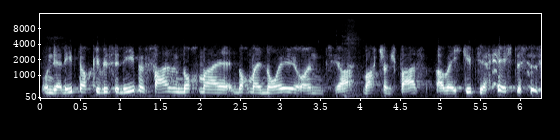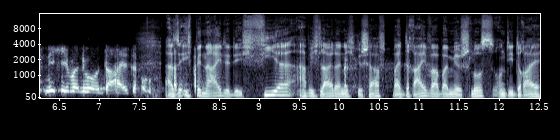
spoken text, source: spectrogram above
und erlebt auch gewisse Lebensphasen nochmal noch mal neu und ja, macht schon Spaß. Aber ich gebe dir recht, es ist nicht immer nur Unterhaltung. Also ich beneide dich. Vier habe ich leider nicht geschafft. Bei drei war bei mir Schluss und die drei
